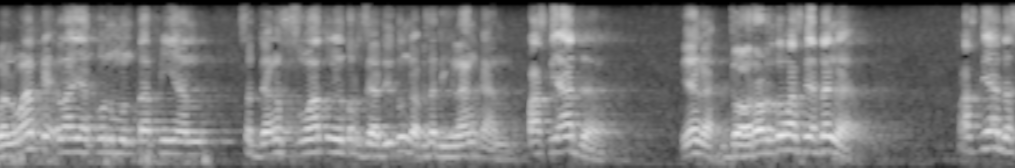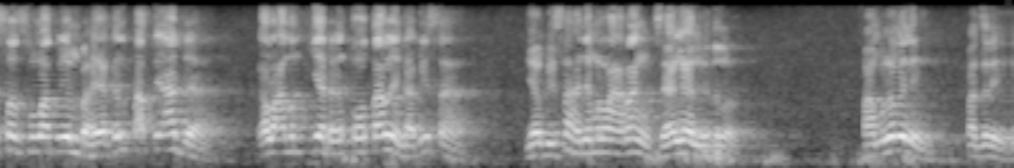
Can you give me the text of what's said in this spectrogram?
Wal waqi' la yakun muntafiyan, sedangkan sesuatu yang terjadi itu enggak bisa dihilangkan, pasti ada. Ya enggak? Doror itu pasti ada enggak? Pasti ada sesuatu yang membahayakan pasti ada. Kalau antum tiada total ya enggak bisa. Yang bisa hanya melarang, jangan gitu loh. Paham belum ini, Fajri?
